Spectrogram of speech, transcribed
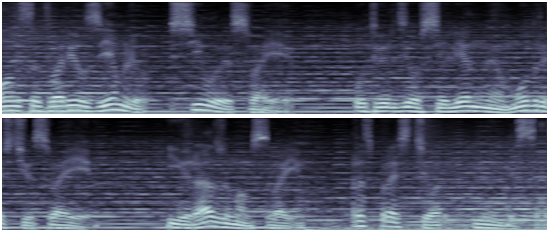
Он сотворил землю силою своей, утвердил вселенную мудростью своей и разумом своим распростер небеса.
